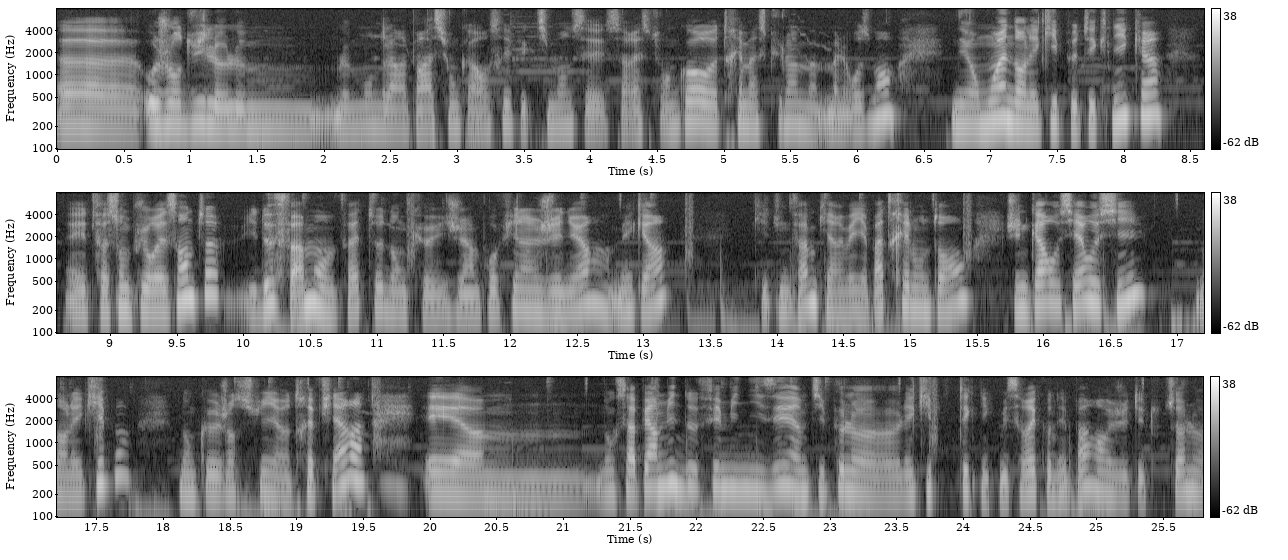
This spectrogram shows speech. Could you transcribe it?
Euh, Aujourd'hui, le, le, monde de la réparation carrosserie, effectivement, ça reste encore très masculin malheureusement. Néanmoins, dans l'équipe technique, et de façon plus récente, il y a deux femmes en fait. Donc euh, j'ai un profil ingénieur, méca, qui est une femme qui est arrivée il n'y a pas très longtemps. J'ai une carrossière aussi dans l'équipe, donc euh, j'en suis euh, très fière. Et donc ça a permis de féminiser un petit peu l'équipe technique. Mais c'est vrai qu'au départ, j'étais toute seule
